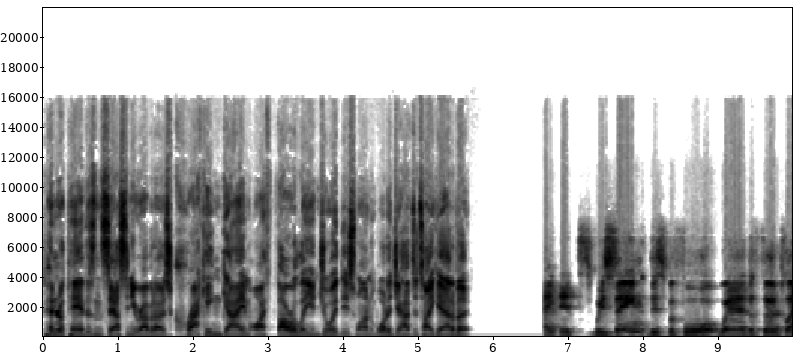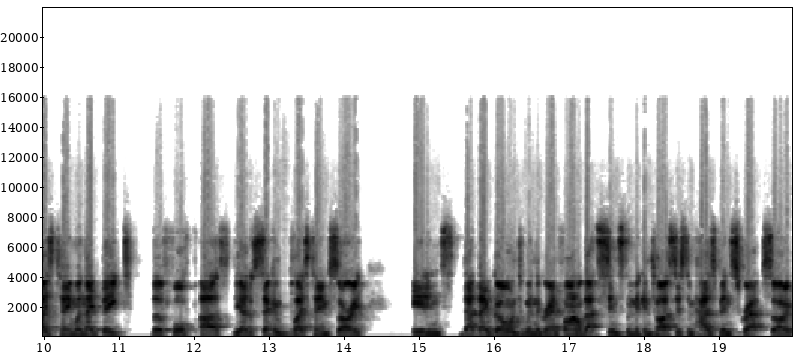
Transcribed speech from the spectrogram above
Penrith Panthers and the South Sydney Rabbitohs. Cracking game. I thoroughly enjoyed this one. What did you have to take out of it? It's we've seen this before, where the third place team, when they beat the fourth, uh, yeah, the second place team, sorry, in that they go on to win the grand final. That's since the McIntyre system has been scrapped. So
